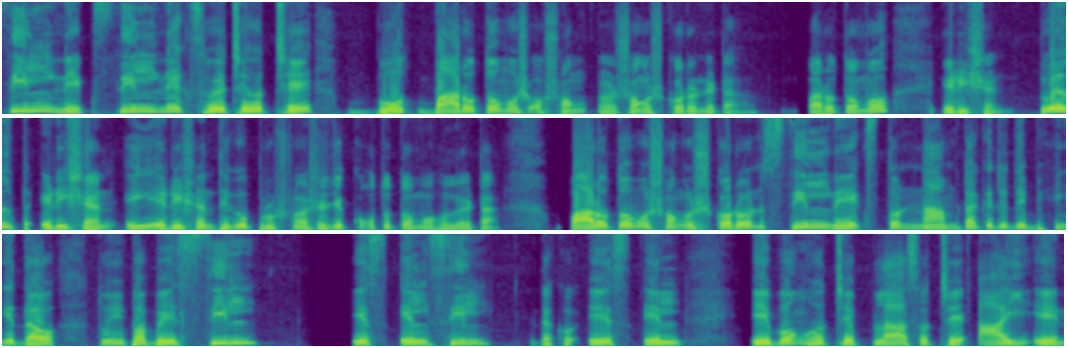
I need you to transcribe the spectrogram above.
সিলনেক্স সিলনেক্স হয়েছে হচ্ছে বারোতম সংস্করণ এটা, বারোতম এডিশন টুয়েলথ এডিশন এই এডিশন থেকেও প্রশ্ন আসে যে কততম হলো এটা। বারোতম সংস্করণ সিলনেক্স, তো নামটাকে যদি ভেঙে দাও, তুমি পাবে সিল, এস এল, সিল, দেখো, এস এল, এবং হচ্ছে প্লাস হচ্ছে আই এন।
